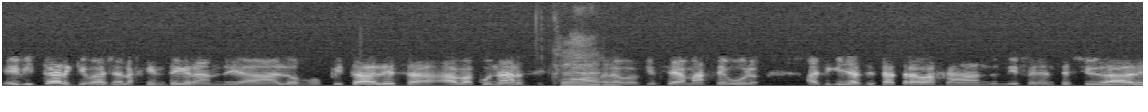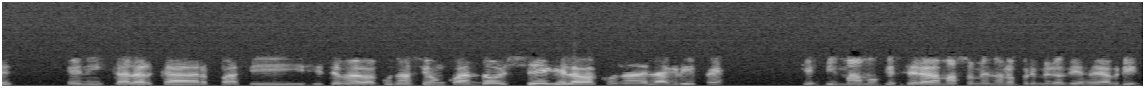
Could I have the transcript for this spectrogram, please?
evitar que vaya la gente grande a los hospitales a, vacunarse, para que sea más seguro. Así que ya se está trabajando en diferentes ciudades en instalar carpas y, sistema de vacunación cuando llegue la vacuna de la gripe, que estimamos que será más o menos los primeros días de abril.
